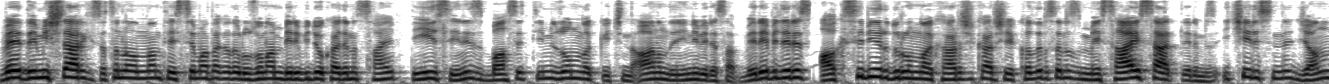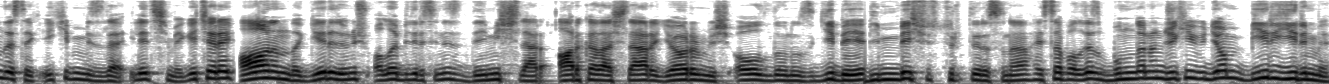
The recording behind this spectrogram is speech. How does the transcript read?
Ve demişler ki satın alımdan teslimata kadar uzanan bir video kaydına sahip değilseniz bahsettiğimiz 10 dakika içinde anında yeni bir hesap verebiliriz. Aksi bir durumla karşı karşıya kalırsanız mesai saatlerimiz içerisinde canlı destek ekibimizle iletişime geçerek anında geri dönüş alabilirsiniz demişler. Arkadaşlar görmüş olduğunuz gibi 1500 Türk lirasına hesap alacağız. Bundan önceki videom 1.20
